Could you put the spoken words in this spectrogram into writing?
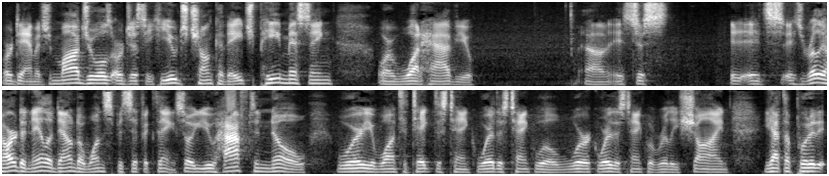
or damaged modules or just a huge chunk of HP missing or what have you. Uh, it's just it's it's really hard to nail it down to one specific thing. So you have to know where you want to take this tank, where this tank will work, where this tank will really shine. You have to put it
